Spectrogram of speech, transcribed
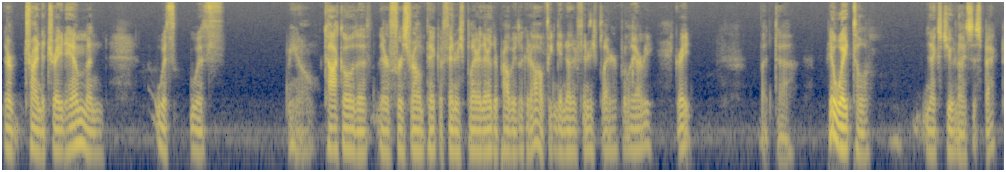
They're trying to trade him, and with with you know Kakko, the their first round pick, a Finnish player there, they're probably looking, oh, if we can get another Finnish player, Puljujarvi, great. But uh, he'll wait till next June, I suspect.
